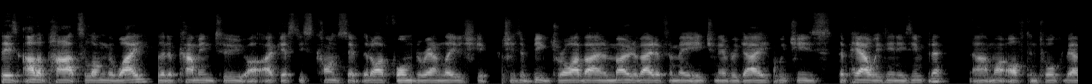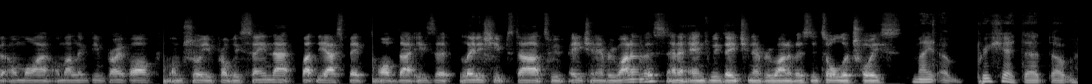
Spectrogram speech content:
there's other parts along the way that have come into, I guess, this concept that I've formed around leadership, which is a big driver and a motivator for me each and every day, which is the power within is infinite. Um, I often talk about it on my on my LinkedIn profile. I'm sure you've probably seen that. But the aspect of that is that leadership starts with each and every one of us, and it ends with each and every one of us. It's all a choice, mate. I appreciate that. Um,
